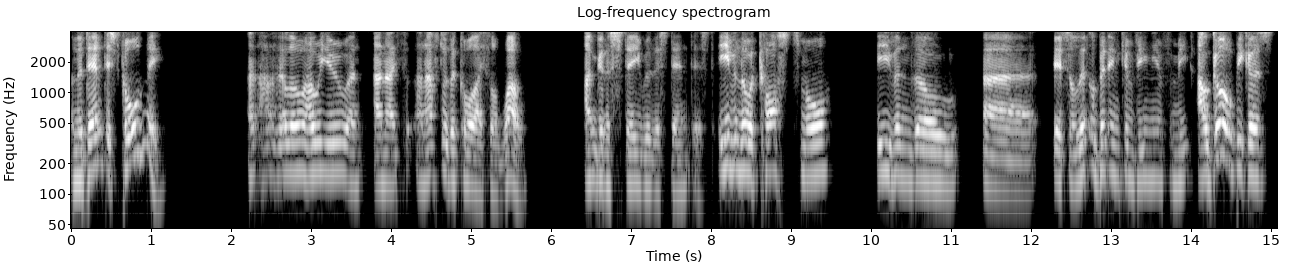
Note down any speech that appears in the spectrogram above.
and the dentist called me and, uh, hello, how are you? And and I th- and after the call, I thought, wow, I'm going to stay with this dentist, even though it costs more, even though uh, it's a little bit inconvenient for me. I'll go because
